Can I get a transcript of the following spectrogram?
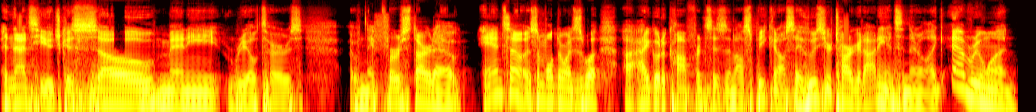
And that's huge because so many realtors, when they first start out, and some some older ones as well, I go to conferences and I'll speak and I'll say, "Who's your target audience?" And they're like, "Everyone."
